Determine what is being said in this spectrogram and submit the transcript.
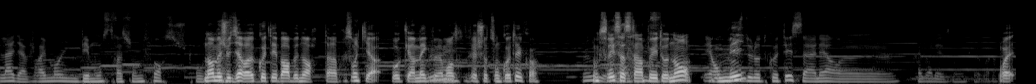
là, il y a vraiment une démonstration de force, je trouve. Non, mais je veux dire, euh, côté Barbe Noire, t'as l'impression qu'il y a aucun mec Oui, vraiment oui. très, chaud de son côté, quoi. oui, donc c'est vrai que ça serait un peu étonnant, Et en mais- plus, de l'autre côté, ça a l'air euh, très balèze. Donc, euh, voilà. Ouais,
